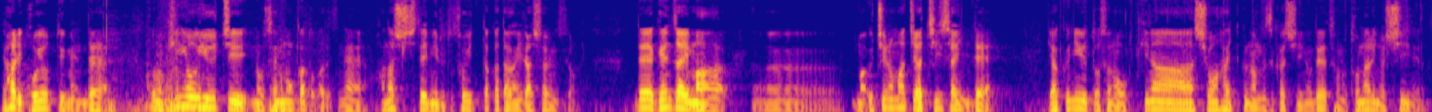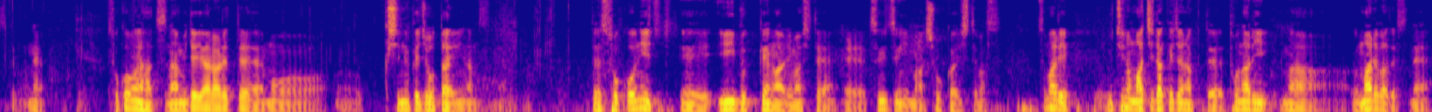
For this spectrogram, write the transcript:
やはり雇用という面でその企業誘致の専門家とかですね話してみるとそういった方がいらっしゃるんですよ。で現在、まあうんまあ、うちの町は小さいんで逆に言うとその大きな資本入ってくるのは難しいのでその隣の C なんですけどね。そこが津波でやられてもう串抜け状態なんですね。でそこに、えー、いい物件がありまして、えー、次々今紹介してます。つまりうちの町だけじゃなくて隣が生まればですね、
